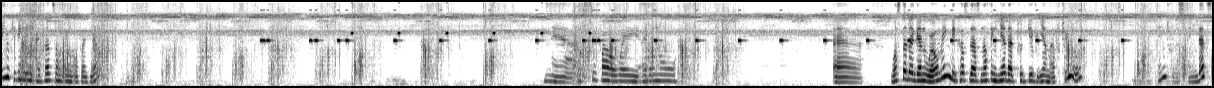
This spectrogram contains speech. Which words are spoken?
Are you kidding me? I've heard something over here. Nah, it's too far away. I don't know. Uh, was that again roaming? Because there's nothing here that could give EMF too. Interesting. That's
